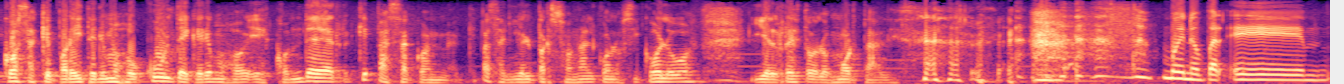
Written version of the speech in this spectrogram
cosas que por ahí tenemos ocultas y queremos esconder. ¿Qué pasa, con, ¿Qué pasa a nivel personal con los psicólogos y el resto de los mortales? bueno, eh,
